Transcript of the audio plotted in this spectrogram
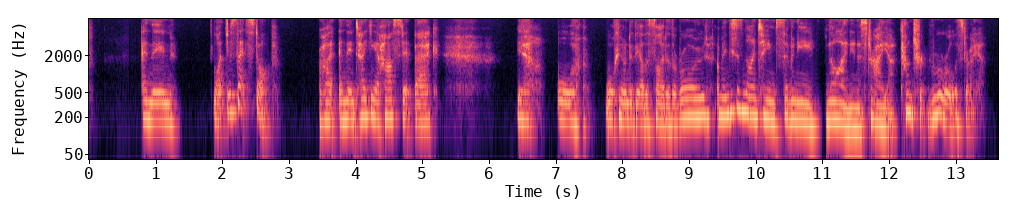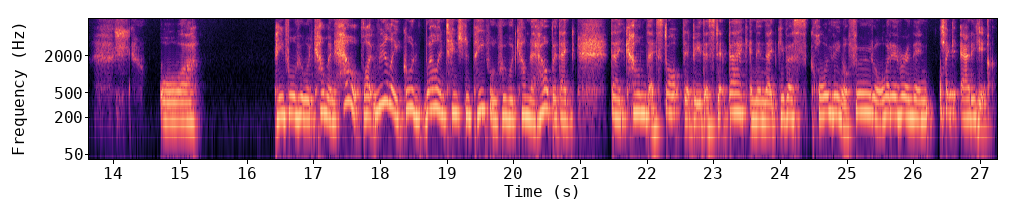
and then like just that stop, right? And then taking a half step back. Yeah. Or walking onto the other side of the road. I mean, this is 1979 in Australia, country, rural Australia. Or people who would come and help, like really good, well-intentioned people who would come to help, but they'd they'd come, they'd stop, they'd be the step back, and then they'd give us clothing or food or whatever, and then like out of here.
